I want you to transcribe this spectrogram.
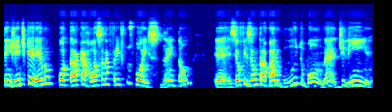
tem gente querendo botar a carroça na frente dos bois, né? Então, é, se eu fizer um trabalho muito bom, né, de linha,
